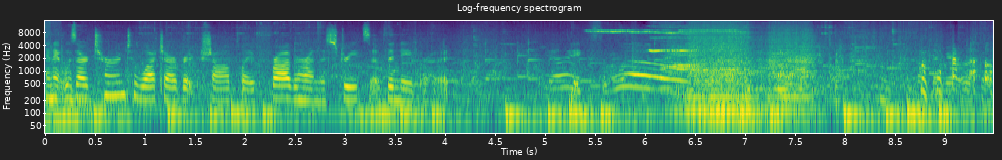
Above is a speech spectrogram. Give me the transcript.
And it was our turn to watch our rickshaw play Frogger on the streets of the neighborhood. Yikes,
